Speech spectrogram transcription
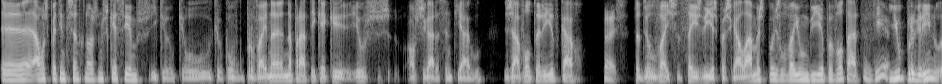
eh, há um aspecto interessante que nós nos esquecemos e que eu, que eu, que eu comprovei na, na prática: é que eu, ao chegar a Santiago, já voltaria de carro. Pois, Portanto, eu levei seis dias para chegar lá, mas depois levei um dia para voltar. um dia. E o peregrino.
